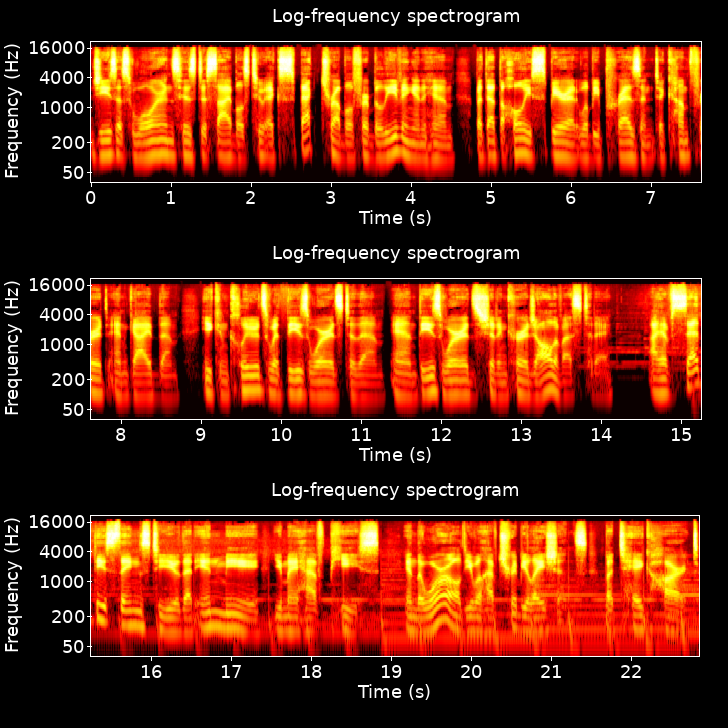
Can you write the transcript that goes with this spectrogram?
Jesus warns his disciples to expect trouble for believing in him, but that the Holy Spirit will be present to comfort and guide them. He concludes with these words to them, and these words should encourage all of us today. I have said these things to you that in me you may have peace. In the world you will have tribulations, but take heart.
